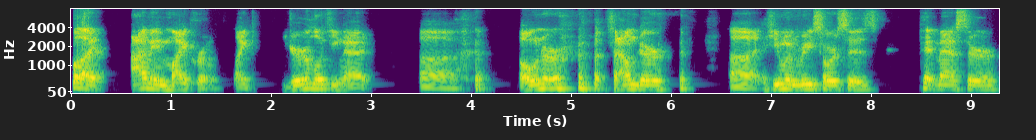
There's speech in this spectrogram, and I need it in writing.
but I'm a micro. Like you're looking at uh, owner, founder, uh, human resources, pitmaster,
